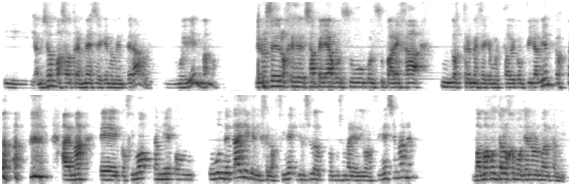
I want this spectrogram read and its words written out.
y a mí se me han pasado tres meses que no me he enterado. Muy bien, vamos. Yo no sé de los que se ha peleado con su, con su pareja los tres meses que hemos estado de confinamiento. Además, eh, cogimos también hubo un detalle que dije, los fines, yo se lo propuse a María, digo, los fines de semana vamos a contarlos como día normal también.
